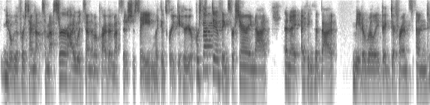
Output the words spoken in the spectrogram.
you know, the first time that semester, I would send them a private message just saying, like, it's great to hear your perspective. Thanks for sharing that. And I, I think that that made a really big difference and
